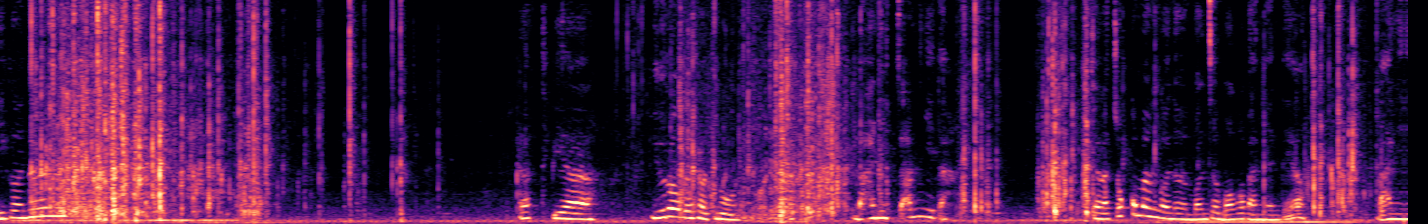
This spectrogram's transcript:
이거는 라트비아 유럽에서 들어오는 거래요. 많이 짭니다. 제가 조그만 거는 먼저 먹어봤는데요. 많이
